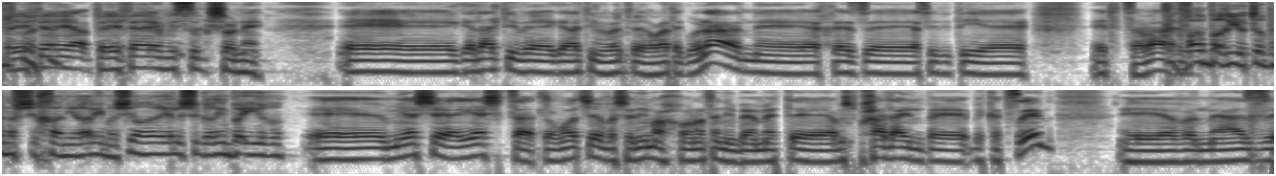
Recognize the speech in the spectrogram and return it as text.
פריפריה, פריפריה מסוג שונה. אה, גדלתי ו- גדלתי באמת ברמת הגולן, אה, אחרי זה עשיתי אה, את הצבא. אתה כבר בריא יותר בנפשך, נראה לי, מאשר אלה שגרים בעיר. יש, יש קצת, למרות שבשנים האחרונות אני באמת, המשפחה עדיין בקצרין, אבל מאז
